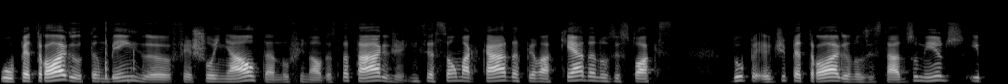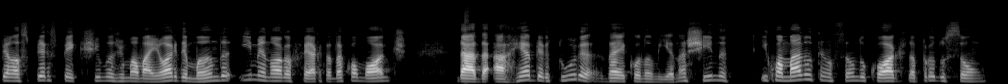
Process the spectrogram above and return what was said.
O petróleo também uh, fechou em alta no final desta tarde, em sessão marcada pela queda nos estoques do, de petróleo nos Estados Unidos e pelas perspectivas de uma maior demanda e menor oferta da commodity, dada a reabertura da economia na China e com a manutenção do corte da produção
